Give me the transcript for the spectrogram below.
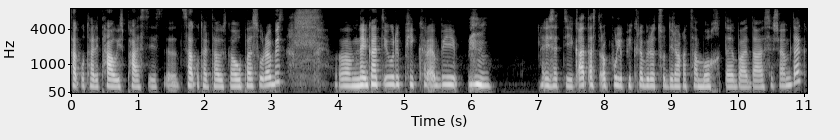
საკუთარი თავის ფასის, საკუთარი თავის გაუფასურების ნეგატიური ფიქრები, ესეთი კატასტროფული ფიქრები, რომ ცუდი რაღაცა მოხდება და ასე შემდეგ.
